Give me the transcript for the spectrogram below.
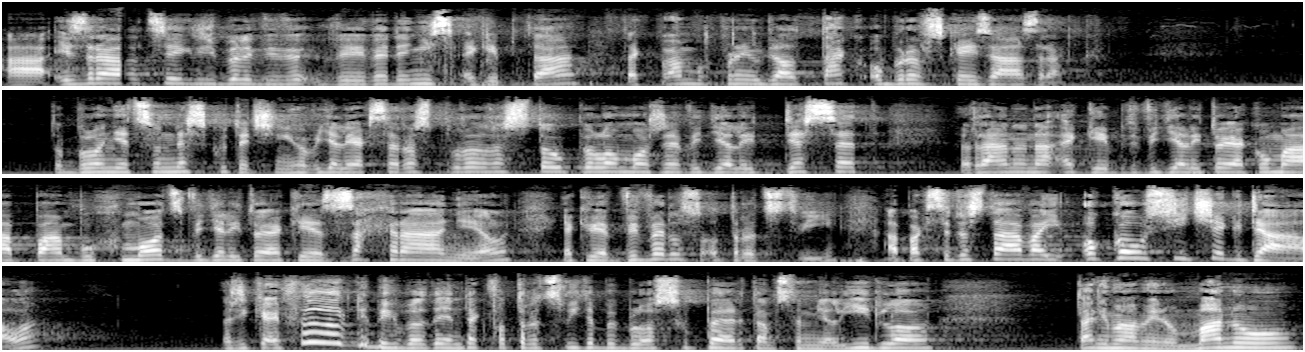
A Izraelci, když byli vyvedeni z Egypta, tak pán Bůh pro ně udělal tak obrovský zázrak. To bylo něco neskutečného. Viděli, jak se rozstoupilo moře, viděli deset rán na Egypt, viděli to, jakou má pán Bůh moc, viděli to, jak je zachránil, jak je vyvedl z otroctví a pak se dostávají o kousíček dál a říkají, kdybych byl jen tak v otroctví, to by bylo super, tam jsem měl jídlo, tady mám jenom manu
